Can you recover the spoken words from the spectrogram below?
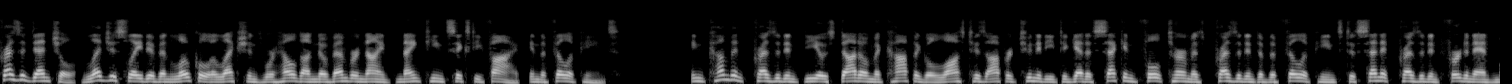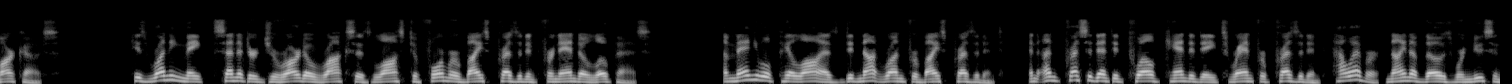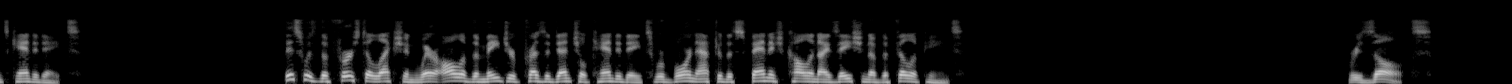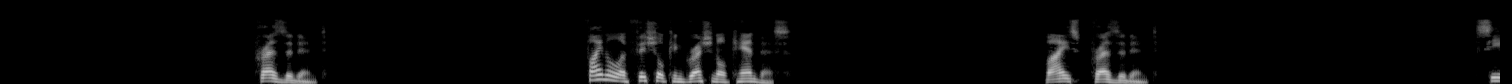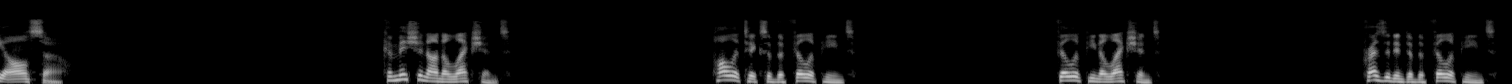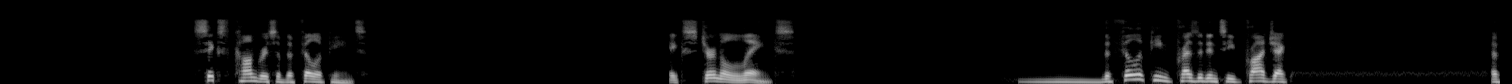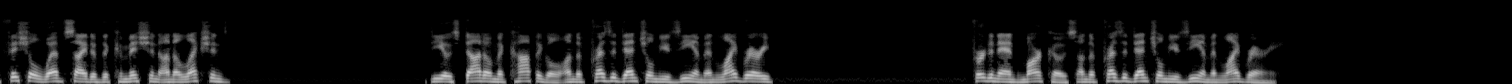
Presidential, legislative and local elections were held on November 9, 1965, in the Philippines. Incumbent President Diosdado Macapagal lost his opportunity to get a second full term as President of the Philippines to Senate President Ferdinand Marcos. His running mate, Senator Gerardo Roxas lost to former Vice President Fernando Lopez. Emmanuel Peláez did not run for vice president. An unprecedented 12 candidates ran for president, however, nine of those were nuisance candidates. This was the first election where all of the major presidential candidates were born after the Spanish colonization of the Philippines. Results President Final official congressional canvass Vice President. See also. Commission on Elections. Politics of the Philippines. Philippine elections. President of the Philippines. Sixth Congress of the Philippines. External links The Philippine Presidency Project Official website of the Commission on Elections Diosdado Macapagal on the Presidential Museum and Library Ferdinand Marcos on the Presidential Museum and Library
